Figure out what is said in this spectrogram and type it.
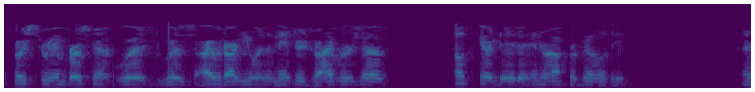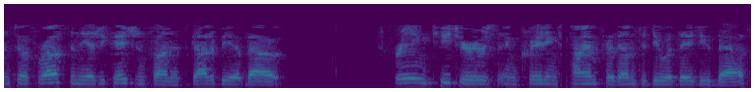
Approach to reimbursement would, was, I would argue, one of the major drivers of healthcare data interoperability. And so for us in the education fund, it's got to be about freeing teachers and creating time for them to do what they do best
